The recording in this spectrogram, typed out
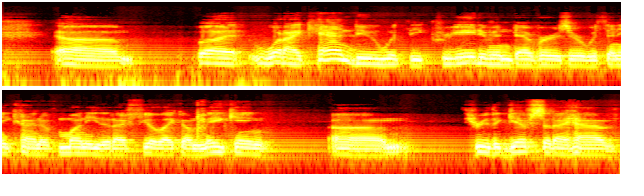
um, but what I can do with the creative endeavors or with any kind of money that I feel like I'm making um, through the gifts that I have,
